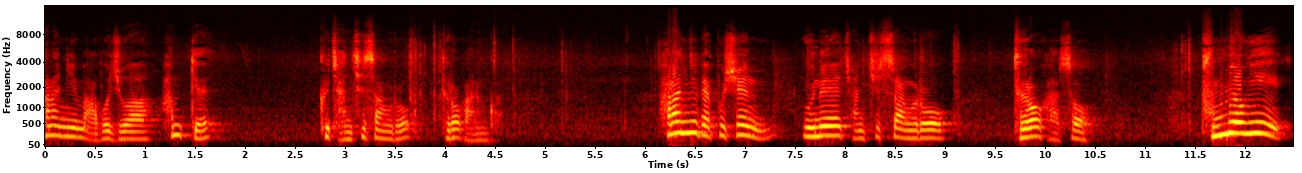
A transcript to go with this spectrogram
하나님 아버지와 함께 그 잔치상으로 들어가는 것. 하나님이 베푸신 은혜의 잔치상으로 들어가서 분명히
